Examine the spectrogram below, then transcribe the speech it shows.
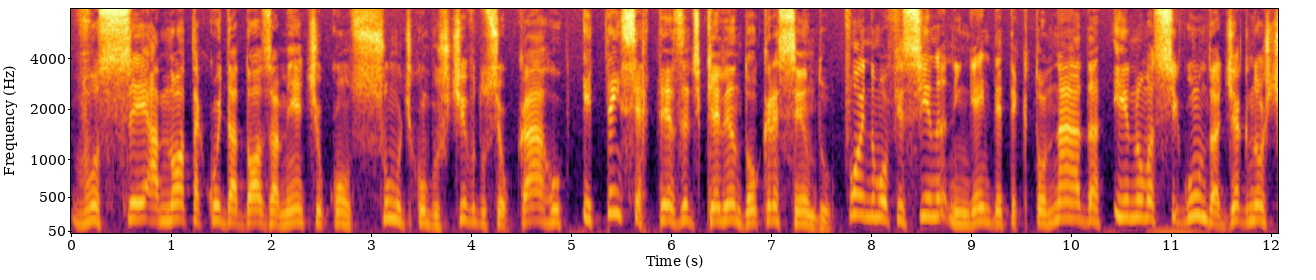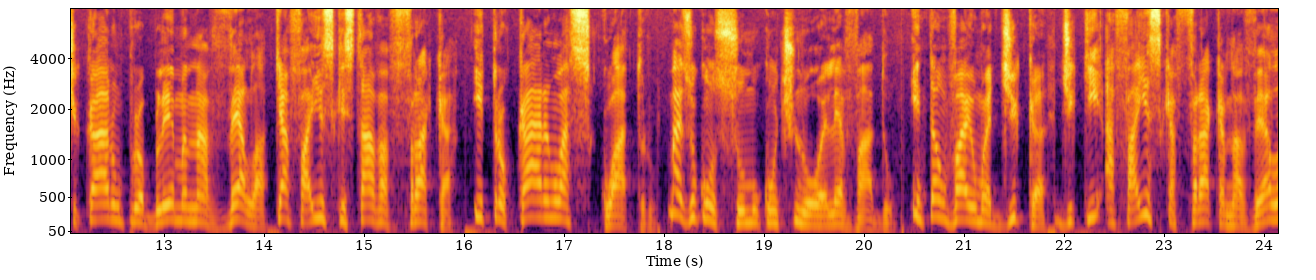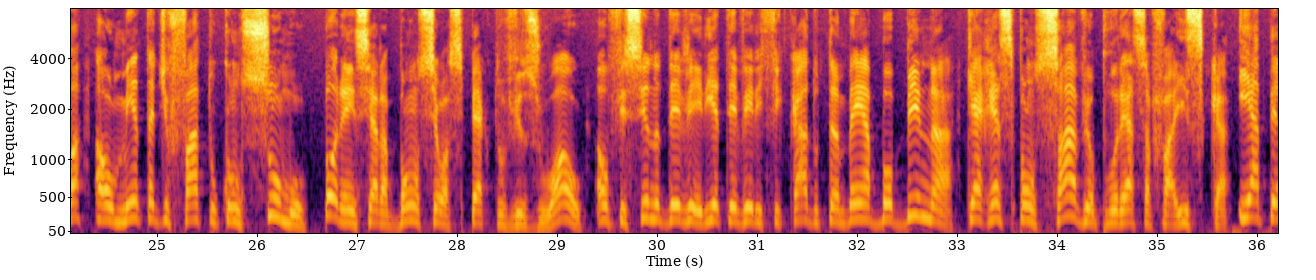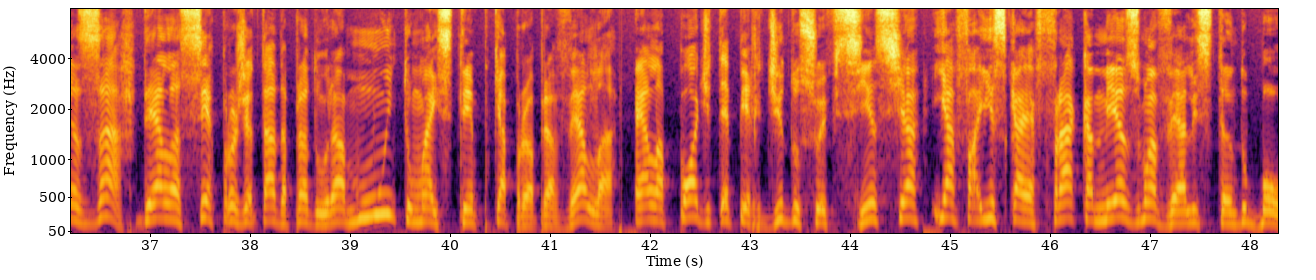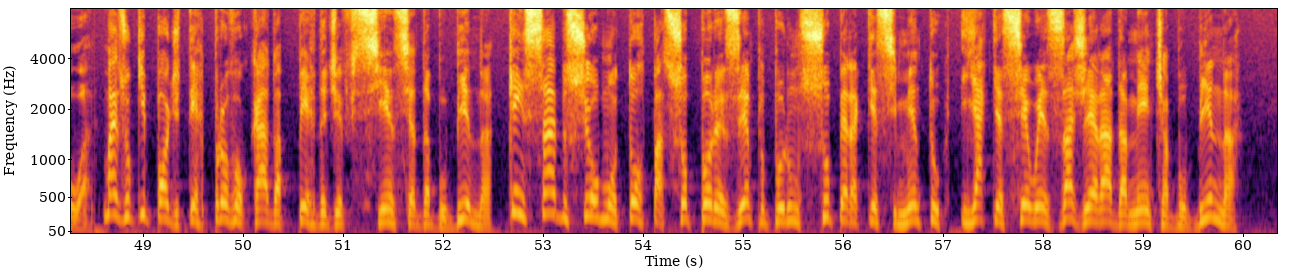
Você anota cuidadosamente o consumo de combustível do seu carro e tem certeza de que ele andou crescendo. Foi numa oficina, ninguém detectou nada, e numa segunda diagnosticaram um problema na vela, que a faísca estava fraca, e trocaram as quatro. Mas o consumo continuou elevado. Então vai uma dica de que a faísca fraca na vela aumenta de fato o consumo Porém, se era bom seu aspecto visual, a oficina deveria ter verificado também a bobina, que é responsável por essa faísca. E apesar dela ser projetada para durar muito mais tempo que a própria vela, ela pode ter perdido sua eficiência e a faísca é fraca mesmo a vela estando boa. Mas o que pode ter provocado a perda de eficiência da bobina? Quem sabe o seu motor passou, por exemplo, por um superaquecimento e aqueceu exageradamente a bobina?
